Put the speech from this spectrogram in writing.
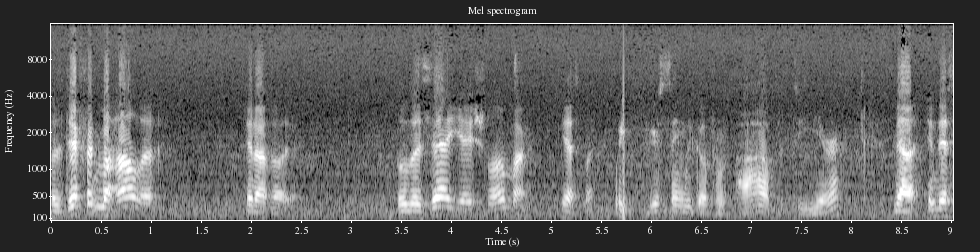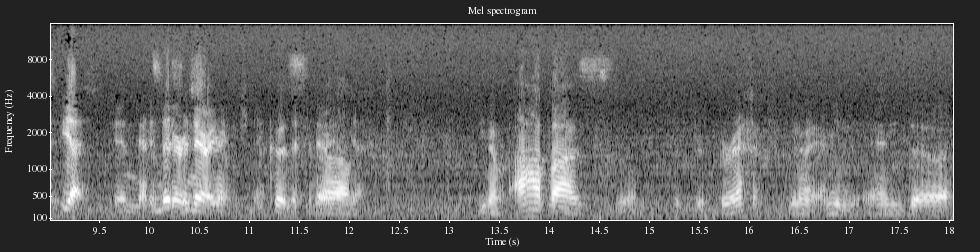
So different mahalach in Avodah. Yes, Mark? You're saying we go from Ahav to Yira? Now, in this, yes, in, That's in this very scenario, strange, because, this scenario, um. You know, Ahav's uh, you know, I mean, and uh,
